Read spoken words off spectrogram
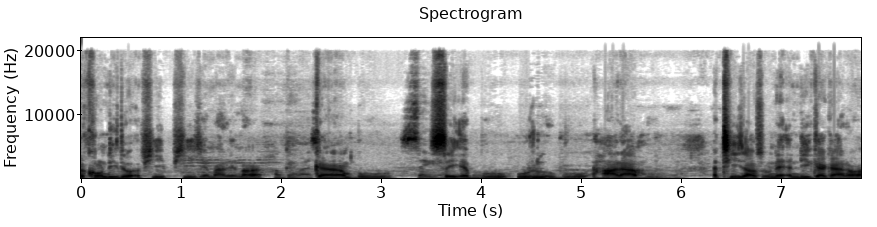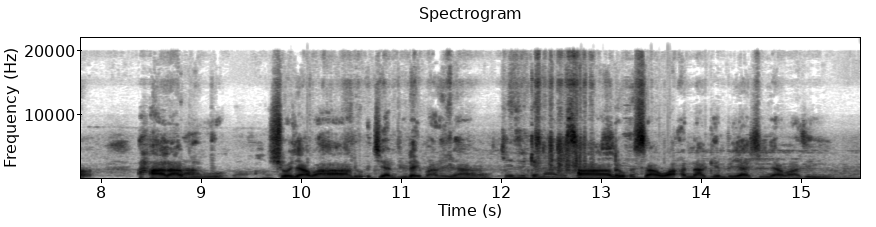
တတခွန်ဒီတို့အဖြေဖြေခြင်းပါတယ်နော်ဟုတ်ကဲ့ပါဆကံရာ အဘူးစိတ်စိတ်အဘူးဥရုအဘူးအာဟာရဘူးအထီးဆောင်ဆုံးတဲ့အနိကတ်ကတော့အာဟာရဘူးကိုလျှော်ကြပါလို့အကြံပြုလိုက်ပါလေဗျာကျေးဇူးတင်ပါတယ်ဆရာ အားလုံးအစာဝအနာကင်ပြရရှိကြပါစေ။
